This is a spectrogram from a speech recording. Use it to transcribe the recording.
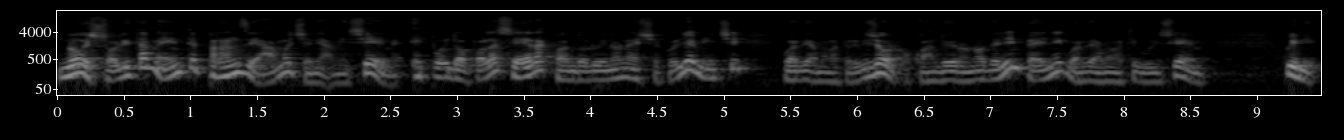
Noi solitamente pranziamo e ceniamo insieme e poi dopo la sera, quando lui non esce con gli amici, guardiamo la televisione o quando io non ho degli impegni, guardiamo la tv insieme. Quindi,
